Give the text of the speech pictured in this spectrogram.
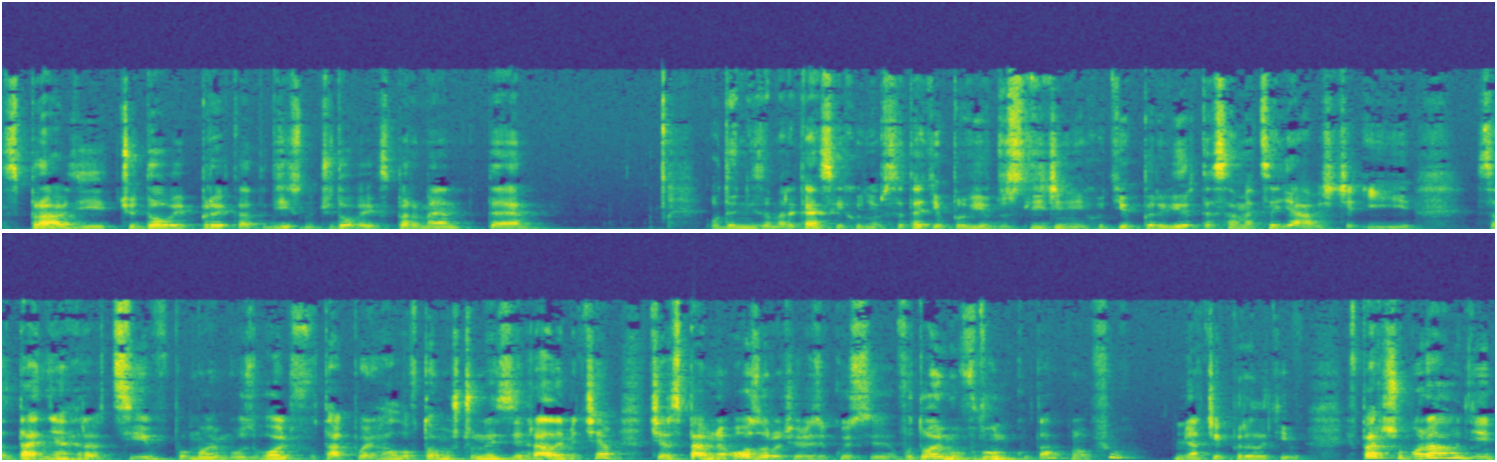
справді чудовий приклад, дійсно чудовий експеримент, де один із американських університетів провів дослідження і хотів перевірити саме це явище. І завдання гравців, по-моєму, з гольфу так полягало в тому, що вони зіграли м'ячем через певне озеро, через якусь водойму в лунку. Так? Ну, фу, м'ячик прилетів. І в першому раунді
